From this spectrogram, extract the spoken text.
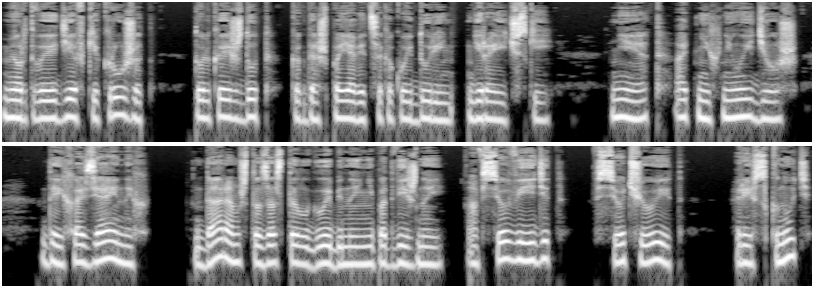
Мертвые девки кружат, только и ждут, когда ж появится какой дурень героический. Нет, от них не уйдешь. Да и хозяин их, даром что застыл глыбиной неподвижной, а все видит, все чует. Рискнуть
